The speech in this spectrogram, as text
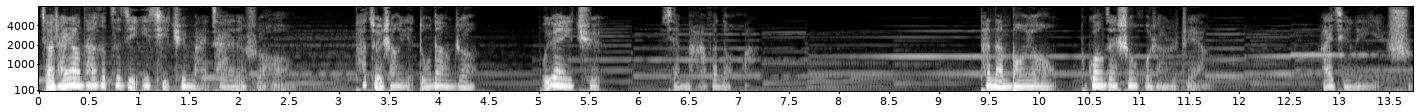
小柴让他和自己一起去买菜的时候，他嘴上也嘟囔着，不愿意去，嫌麻烦的话。她男朋友不光在生活上是这样，爱情里也是。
